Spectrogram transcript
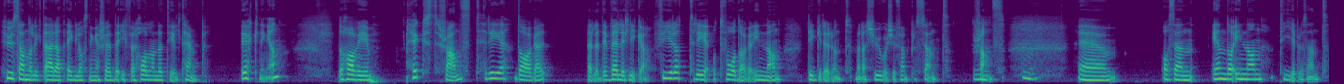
hur sannolikt är det att ägglossningen skedde i förhållande till tempökningen. Då har vi högst chans tre dagar, eller det är väldigt lika, fyra, tre och två dagar innan ligger det runt mellan 20 och 25 procent chans. Mm. Ehm, och sen en dag innan 10 procent.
